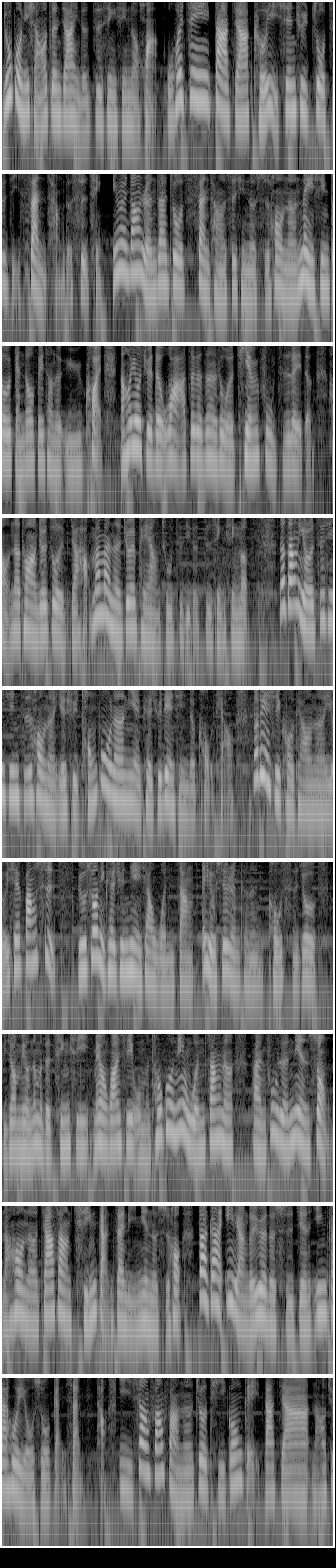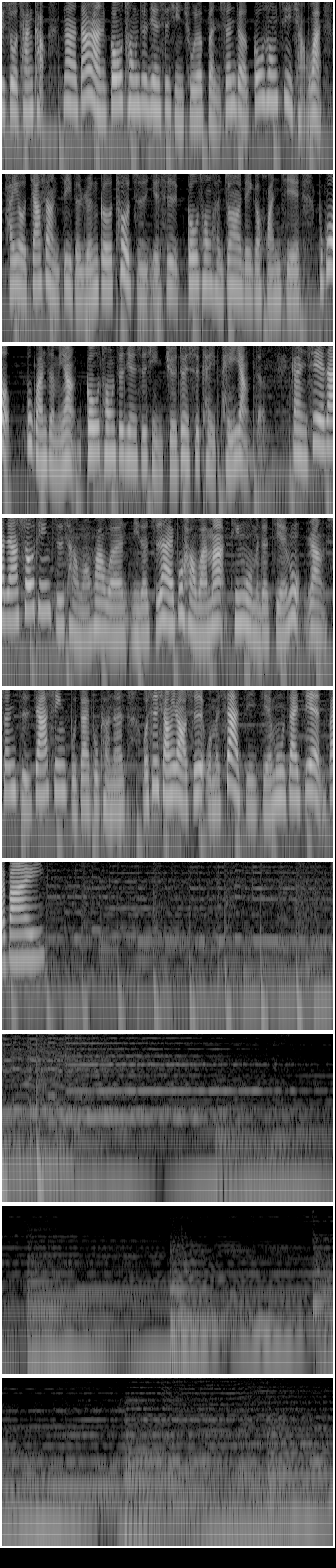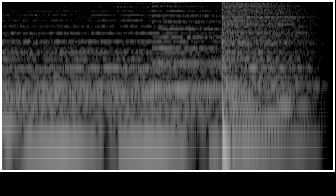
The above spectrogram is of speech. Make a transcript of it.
如果你想要增加你的自信心的话，我会建议大家可以先去做自己擅长的事情，因为当人在做擅长的事情的时候呢，内心都会感到非常的愉快，然后又觉得哇，这个真的是我的天赋之类的。好，那通常就会做的比较好，慢慢的就会培养出自己的自信心了。那当你有了自信心之后呢，也许同步呢，你也可以去练习你的口条。那练习口条呢，有一些方式，比如说你可以去念一下文章。诶，有些人可能口齿就比。比较没有那么的清晰，没有关系。我们透过念文章呢，反复的念诵，然后呢加上情感在里面的时候，大概一两个月的时间，应该会有所改善。好，以上方法呢就提供给大家，然后去做参考。那当然，沟通这件事情，除了本身的沟通技巧外，还有加上你自己的人格特质，也是沟通很重要的一个环节。不过，不管怎么样，沟通这件事情绝对是可以培养的。感谢大家收听职场文化文，你的职癌不好玩吗？听我们的节目，让升职加薪不再不可能。我是小米老师，我们下集节目再见，拜拜。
